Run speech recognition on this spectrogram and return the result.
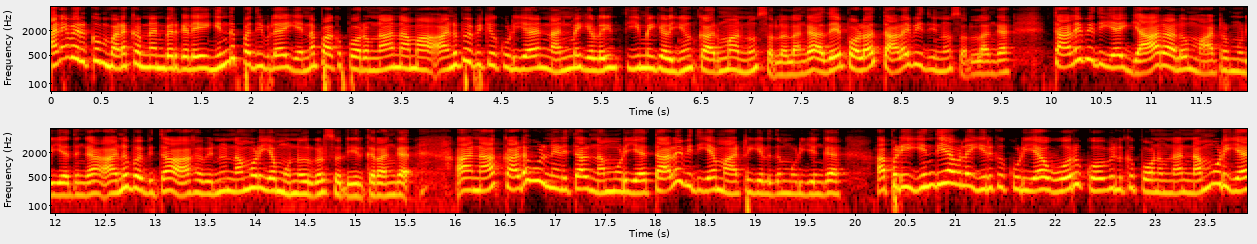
அனைவருக்கும் வணக்கம் நண்பர்களே. இந்த பதிவில் என்ன பார்க்க போகிறோம்னா நம்ம அனுபவிக்கக்கூடிய நன்மைகளையும் தீமைகளையும் கர்மான்னு சொல்லலாங்க. அதே போல் தலைவிதின்னு சொல்லலாங்க. தலைவிதியை யாராலும் மாற்ற முடியாதுங்க. அனுபவித்தா ஆக வேணும் நம்முடைய முன்னோர்கள் சொல்லியிருக்கிறாங்க. ஆனால் கடவுள் நினைத்தால் நம்முடைய தலைவிதியை மாற்றி எழுத முடியுங்க. அப்படி இந்தியாவில் இருக்கக்கூடிய ஒரு கோவிலுக்கு போனோம்னா நம்முடைய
